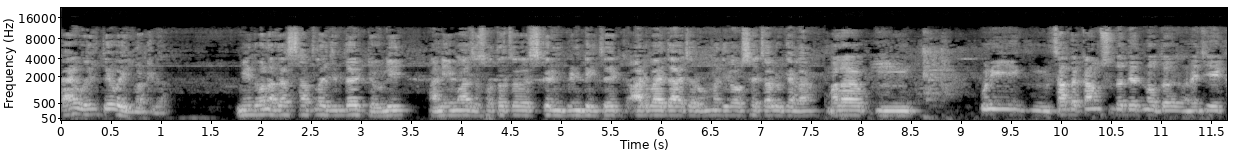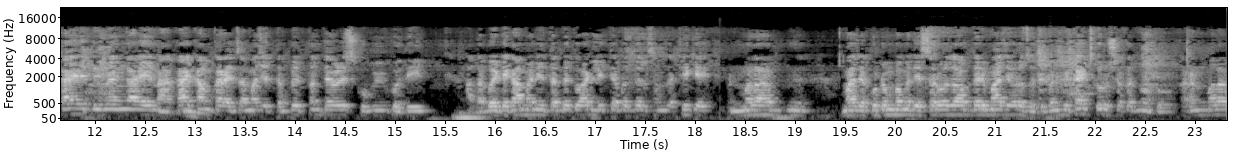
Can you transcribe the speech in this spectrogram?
काय होईल ते होईल म्हटलं. मी दोन हजार सातला जिद्द ठेवली आणि माझं स्वतःचं स्क्रीन प्रिंटिंगचं एक आठ बाय दहाच्या रूममध्ये व्यवसाय चालू केला. मला कुणी साधं काम सुद्धा देत नव्हतं. म्हणायचे काय दिव्यांग आहे ना? काय काम करायचं? माझी तब्येत पण त्यावेळेस खूप वीक होती. आता बैठे कामाने तब्येत वाढली त्याबद्दल समजा ठीक आहे. पण मला माझ्या कुटुंबामध्ये सर्व जबाबदारी माझ्यावरच होती. पण मी काहीच करू शकत नव्हतो. कारण मला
